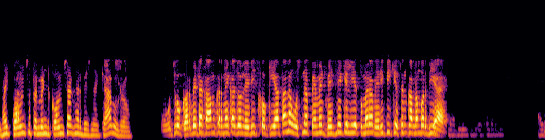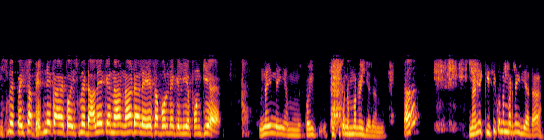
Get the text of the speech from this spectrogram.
भाई कौन सा पेमेंट कौन सा घर भेजना है? क्या बोल रहा हूँ? वो जो घर बैठा काम करने का जो लेडीज़ को किया था ना उसने पेमेंट भेजने के लिए तुम्हारा वेरिफिकेशन का नंबर दिया है। इसमें पैसा भेजने का है तो इसमें डाले के ना ना डाले ऐसा बोलने के लिए फ़ोन किया है? नहीं नहीं हम कोई किसी को नंबर नहीं दिया था हमने। हाँ? मैंने किसी को नंबर नहीं दिया था।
